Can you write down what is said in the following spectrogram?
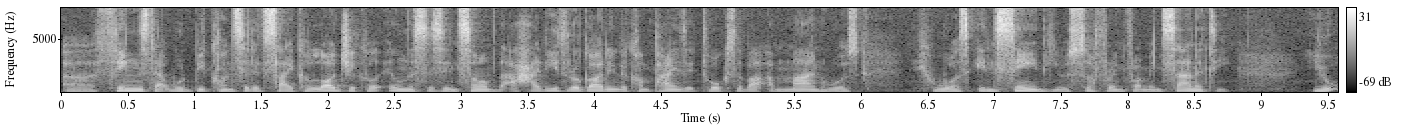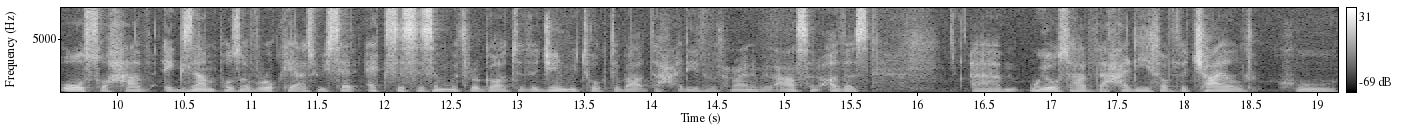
uh, things that would be considered psychological illnesses. In some of the ahadith regarding the companions, it talks about a man who was who was insane. He was suffering from insanity. You also have examples of ruqya, as we said, exorcism with regard to the jinn. We talked about the hadith of Uthman ibn As and others. Um, we also have the hadith of the child who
